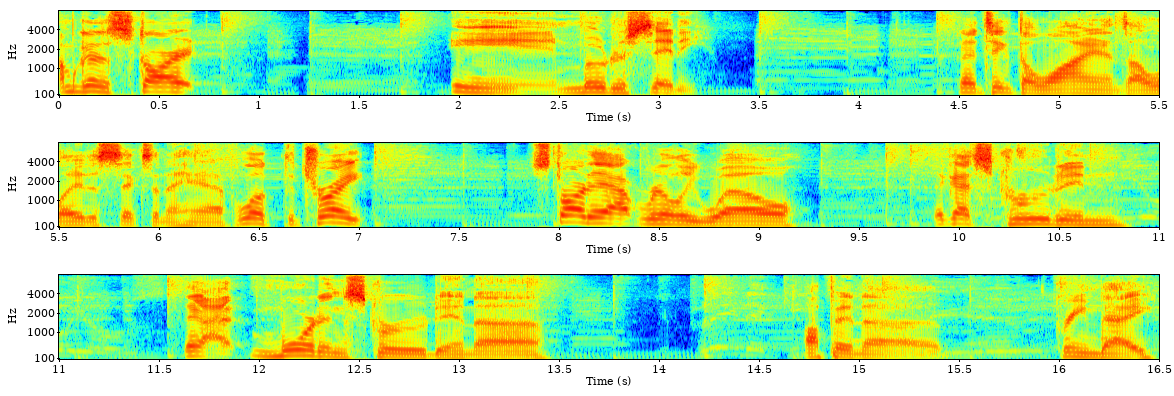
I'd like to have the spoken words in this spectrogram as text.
I'm going to start in Motor City. Going to take the Lions. I'll lay the six and a half. Look, Detroit started out really well. They got screwed in. They got more than screwed in. Uh, up in uh, Green Bay.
